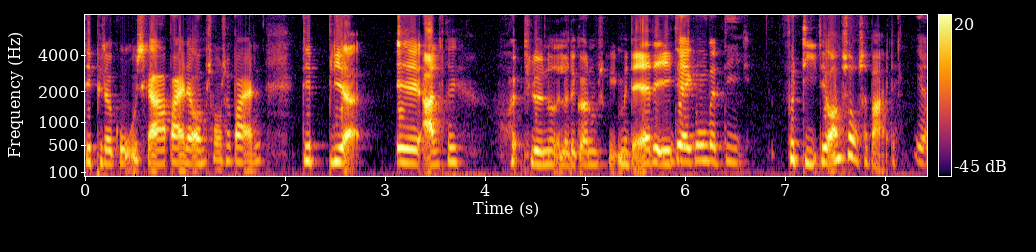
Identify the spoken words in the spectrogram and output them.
Det pædagogiske arbejde og omsorgsarbejde. Det bliver øh, aldrig højt lønnet, eller det gør det måske, men det er det ikke, Det har ikke nogen værdi. fordi det er omsorgsarbejde. Ja.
